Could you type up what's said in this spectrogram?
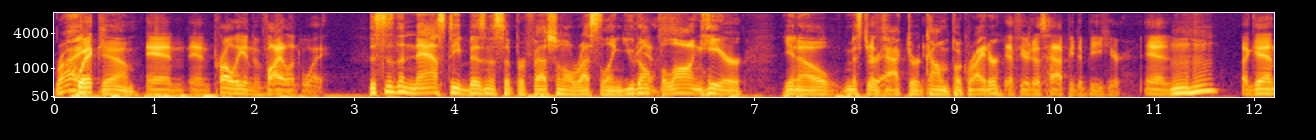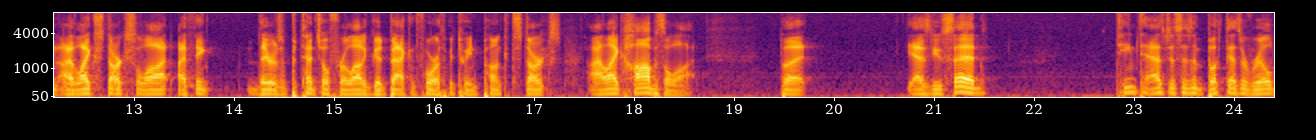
Right, Quick, yeah. and and probably in a violent way. This is the nasty business of professional wrestling. You don't Yes. belong here, you know, Mr. Actor, comic book writer. If you're just happy to be here, and Mm-hmm. again, I like Starks a lot. I think there's a potential for a lot of good back and forth between Punk and Starks. I like Hobbs a lot, but as you said, Team Taz just isn't booked as a real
